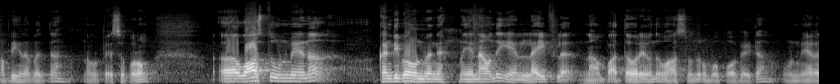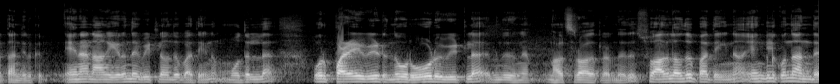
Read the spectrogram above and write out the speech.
அப்படிங்கிறத பற்றி தான் நம்ம பேச போகிறோம் வாஸ்து உண்மையானா கண்டிப்பாக உண்மைங்க. ஏன்னா வந்து என் லைஃப்பில் நான் பார்த்த வரை வந்து வாஸ்து வந்து ரொம்ப பர்ஃபெக்டாக உண்மையாகத்தான் இருக்குது ஏன்னா நாங்கள் இருந்த வீட்டில் வந்து பார்த்திங்கன்னா முதல்ல ஒரு பழைய வீடு இருந்து ஒரு ஓடு வீட்டில் இருந்ததுங்க. மல்சராகத்தில் இருந்தது. ஸோ அதில் வந்து பார்த்திங்கன்னா எங்களுக்கு வந்து அந்த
